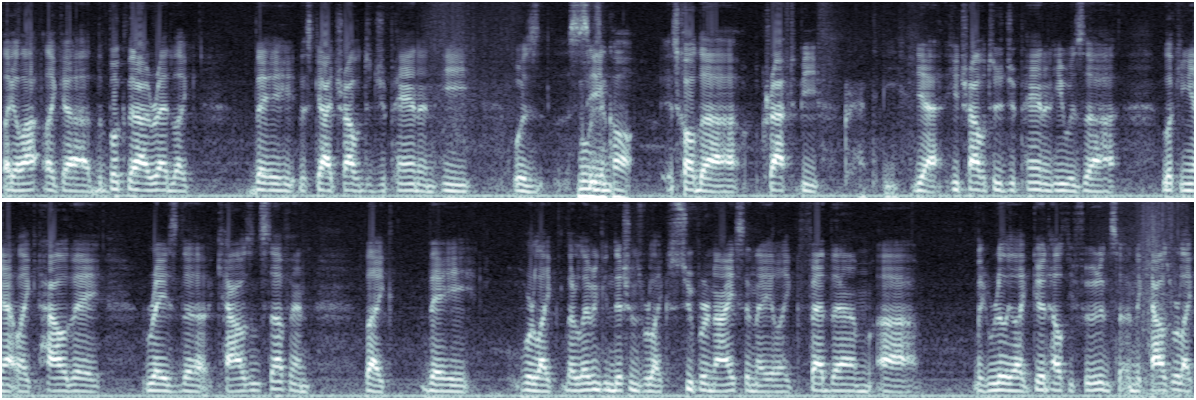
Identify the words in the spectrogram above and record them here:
like a lot like uh, the book that I read like they this guy traveled to Japan and he was What was it called? it's called uh, craft beef. Craft beef. Yeah, he traveled to Japan and he was uh, looking at like how they raise the cows and stuff, and like they were like their living conditions were like super nice, and they like fed them uh, like really like good healthy food, and so and the cows were like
